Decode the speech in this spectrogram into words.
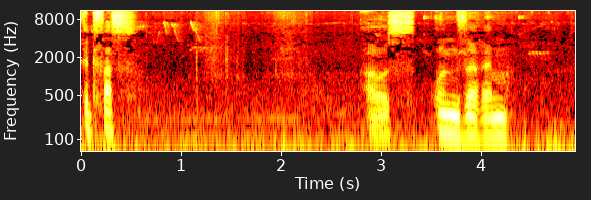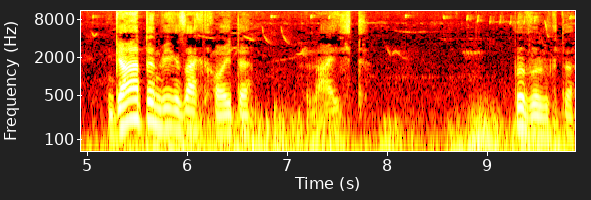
etwas aus unserem Garten. Wie gesagt, heute leicht bewölkter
